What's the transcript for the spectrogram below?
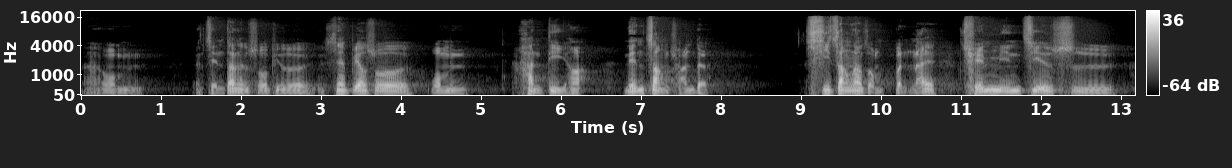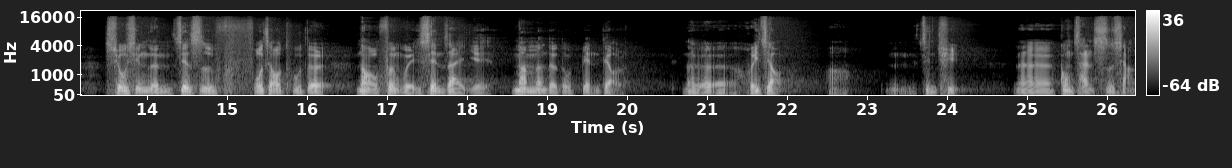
啊，我们简单的说，比如说，现在不要说我们汉地哈，连藏传的西藏那种本来。全民皆是修行人，皆是佛教徒的那种氛围，现在也慢慢的都变掉了。那个回教啊，嗯，进去，呃，共产思想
